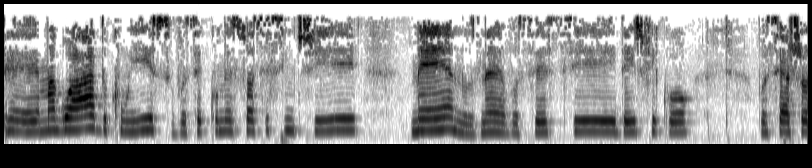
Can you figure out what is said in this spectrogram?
é, magoado com isso, você começou a se sentir menos, né? Você se identificou. Você achou,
